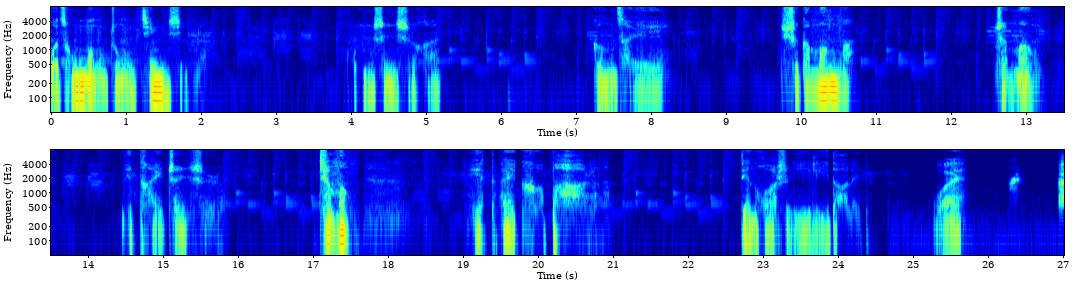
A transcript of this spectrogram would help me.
我从梦中惊醒了，浑身是汗。刚才是个梦吗？这梦也太真实了，这梦也太可怕了。电话是伊犁打来的。喂，哎，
